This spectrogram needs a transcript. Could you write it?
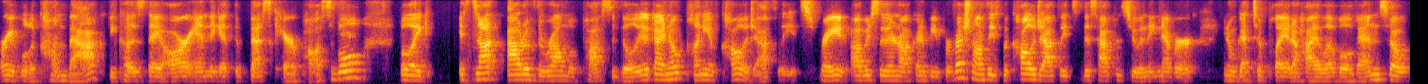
are able to come back because they are and they get the best care possible. But like it's not out of the realm of possibility. Like I know plenty of college athletes, right? Obviously, they're not going to be professional athletes, but college athletes, this happens to, and they never, you know, get to play at a high level again. So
